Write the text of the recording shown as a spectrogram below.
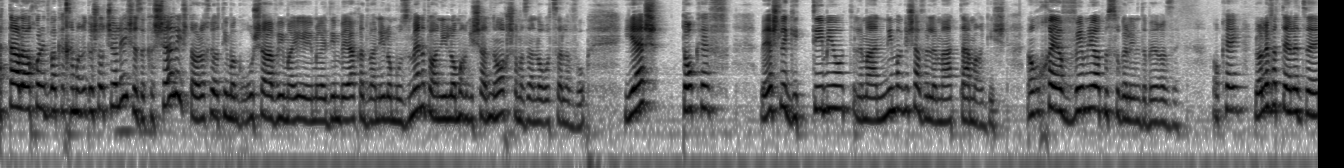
אתה לא יכול להתווכח עם הרגשות שלי, שזה קשה לי, שאתה הולך להיות עם הגרושה ועם הילדים ביחד ואני לא מוזמנת, או אני לא מרגישה נוח שם, אז אני לא רוצה לבוא. יש תוקף ויש לגיטימיות למה אני מרגישה ולמה אתה מרגיש. אנחנו חייבים להיות מסוגלים לדבר על זה. אוקיי? לא לבטל את זה,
